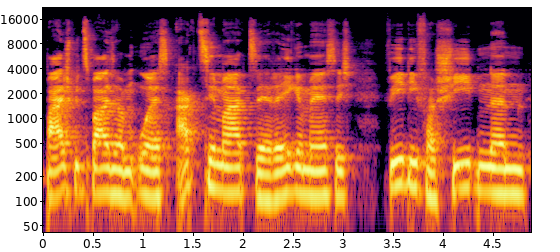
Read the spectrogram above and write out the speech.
beispielsweise beim US-Aktienmarkt sehr regelmäßig, wie die verschiedenen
